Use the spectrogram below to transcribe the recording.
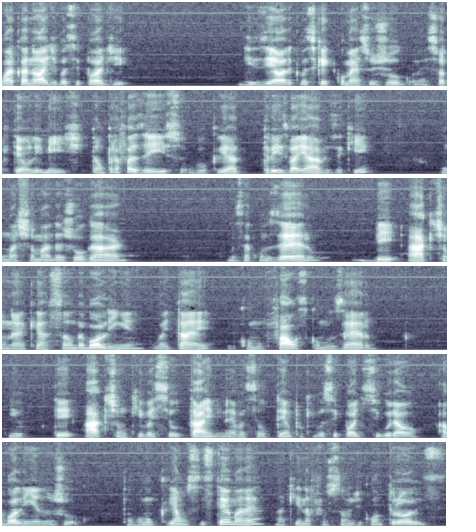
O arcanoide você pode dizer a hora que você quer que comece o jogo, né? só que tem um limite. Então, para fazer isso, vou criar três variáveis aqui. Uma chamada jogar, começar com zero. B action, né, que é a ação da bolinha, vai estar como false, como zero. E o T action, que vai ser o time, né, vai ser o tempo que você pode segurar a bolinha no jogo. Então vamos criar um sistema, né? Aqui na função de controles.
